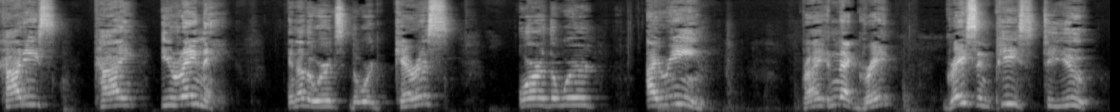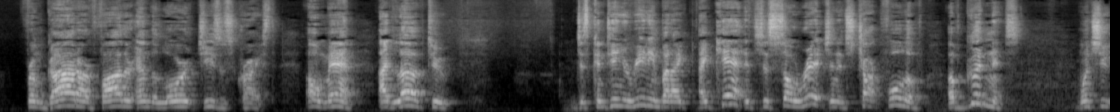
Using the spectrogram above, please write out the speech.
Charis, Kai, Eirene. In other words, the word charis or the word Eirene. Right? Isn't that great? Grace and peace to you from God our Father and the Lord Jesus Christ. Oh man, I'd love to just continue reading, but I, I can't. It's just so rich and it's chock full of, of goodness. Once you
